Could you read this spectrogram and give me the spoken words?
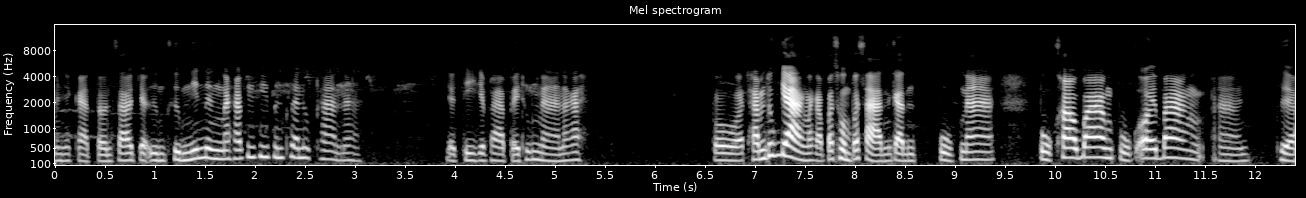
บรรยากาศตอนเช้าจะอึมครึมนิดนึงนะคะ พี่ๆเพื่อนๆทุกท่านนะคะเดี๋ยวตีจะพาไปทุ่งนานะคะ ก็ทำทุกอย่างนะคะผสมผสานกันปลูกนาปลูกข้าวบ้าง ปลูกอ้อยบ้างอ่าเผื่อ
